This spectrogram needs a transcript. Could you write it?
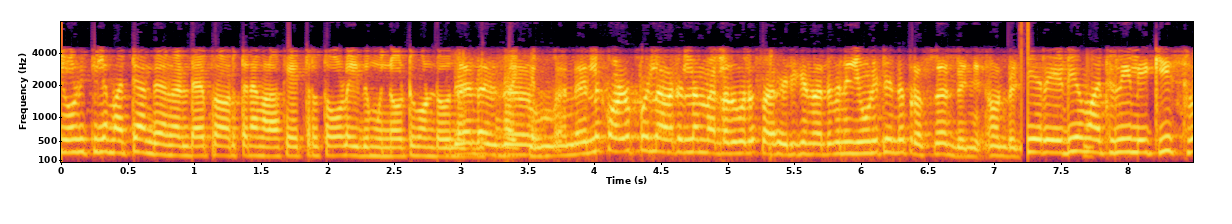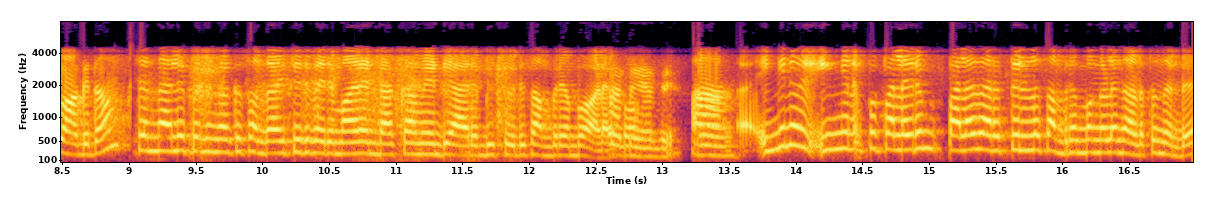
യൂണിറ്റിലെ മറ്റ് അംഗങ്ങളുടെ പ്രവർത്തനങ്ങളൊക്കെ എത്രത്തോളം ഇത് മുന്നോട്ട് കൊണ്ടുപോകുന്നത് കുഴപ്പമില്ല. അവരെല്ലാം നല്ലതുപോലെ സഹകരിക്കുന്നുണ്ട്. പിന്നെ യൂണിറ്റിന്റെ പ്രസിഡന്റ് ഉണ്ട്. റേഡിയോ മാറ്റിലേക്ക് സ്വാഗതം. എന്നാലും ഇപ്പൊ നിങ്ങൾക്ക് സ്വന്തമായിട്ട് ഒരു വരുമാനം ഉണ്ടാക്കാൻ വേണ്ടി ആരംഭിച്ച ഒരു സംരംഭമാണ്. ഇങ്ങനെ ഇങ്ങനെ ഇപ്പൊ പലരും പലതരത്തിലുള്ള സംരംഭങ്ങൾ നടത്തുന്നുണ്ട്.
